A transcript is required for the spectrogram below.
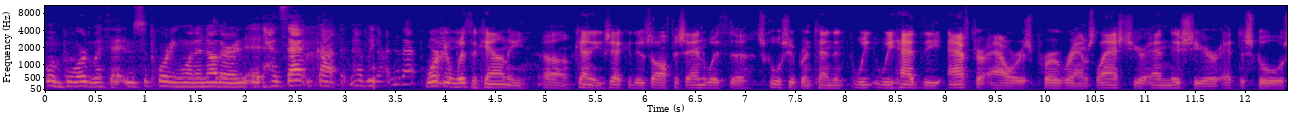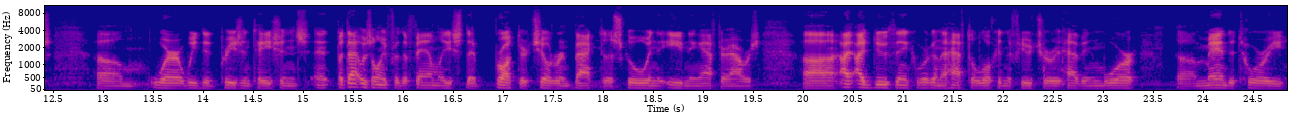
on board with it and supporting one another. And it, has that got have we gotten to that point? Working with the county, uh, county executive's office and with the school superintendent, we, we had the after hours programs last year and this year at the schools um, where we did presentations, and, but that was only for the families that brought their children back to the school in the evening after hours. Uh, I, I do think we're going to have to look in the future at having more uh, mandatory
